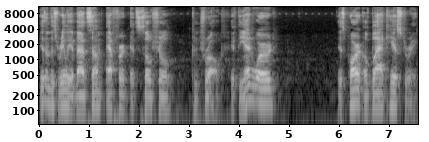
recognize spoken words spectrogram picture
Isn't this really about some effort at social control? If the N word is part of black history.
